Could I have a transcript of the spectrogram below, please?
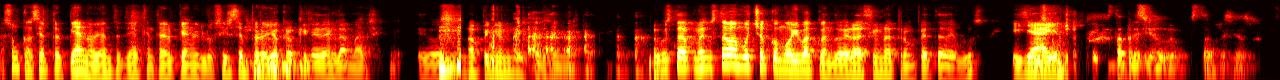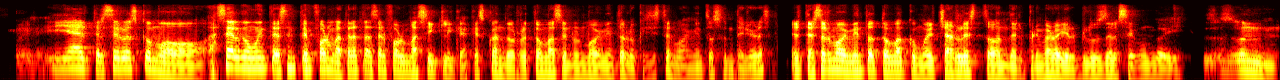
es un concierto de piano, obviamente tiene que entrar el piano y lucirse, pero yo creo que le den la madre. Es una opinión muy personal. Me, gusta, me gustaba mucho cómo iba cuando era así una trompeta de blues. Y ya, Está precioso, está precioso. Y ya el tercero es como, hace algo muy interesante en forma, trata de hacer forma cíclica, que es cuando retomas en un movimiento lo que hiciste en movimientos anteriores. El tercer movimiento toma como el Charleston del primero y el blues del segundo y es un,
